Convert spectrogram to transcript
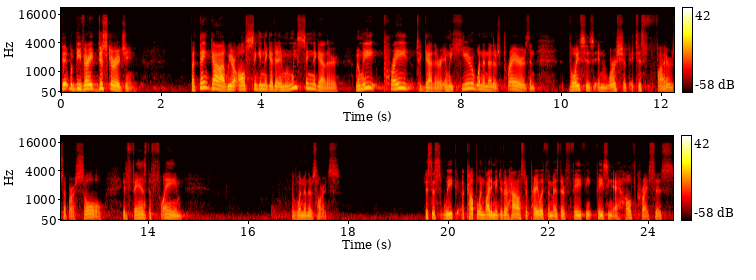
that would be very discouraging. But thank God we are all singing together. And when we sing together, when we pray together and we hear one another's prayers and voices in worship, it just fires up our soul. It fans the flame of one another's hearts. Just this week, a couple invited me to their house to pray with them as they're facing a health crisis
